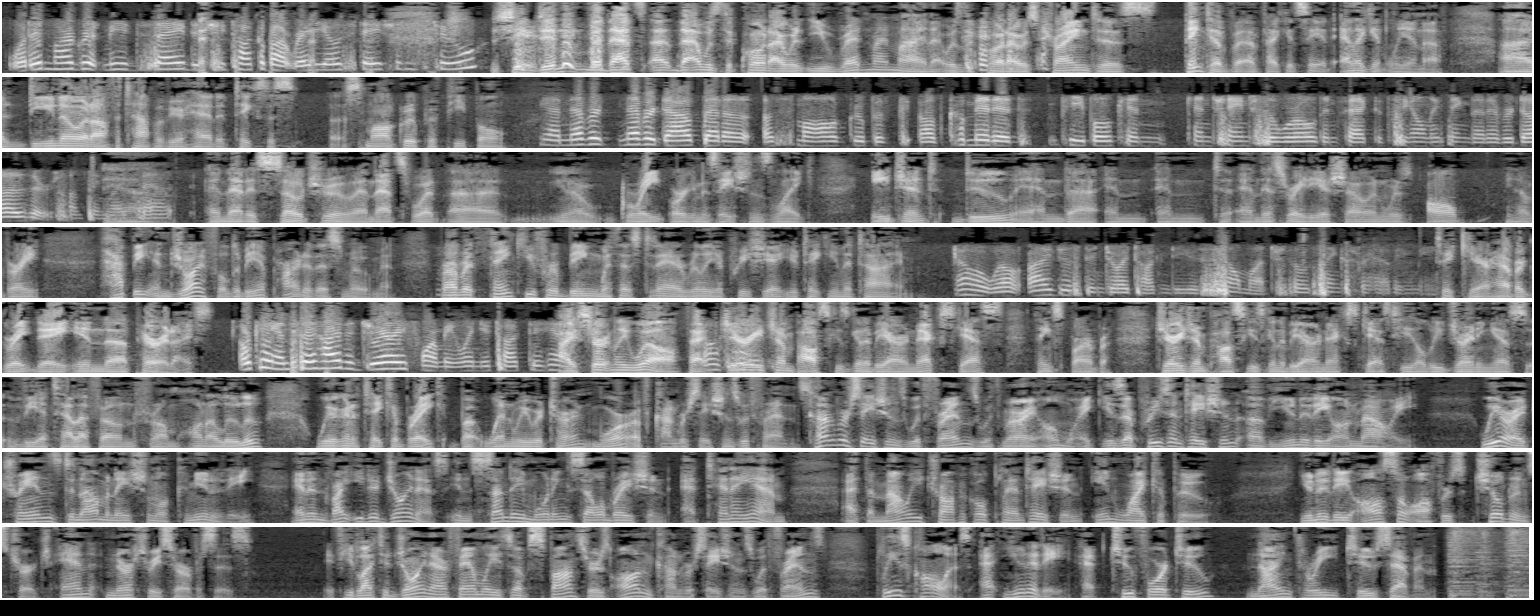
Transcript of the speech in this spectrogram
what did Margaret Mead say? Did she talk about radio stations too? She didn't, but that's uh, that was the quote I was. You read my mind. That was the quote I was trying to s- think of, if I could say it elegantly enough. Uh, do you know it off the top of your head? It takes a, a small group of people. Yeah, never never doubt that a, a small group of of committed people can can change the world. In fact, it's the only thing that ever does, or something like that. And that is so true. And that's what, uh, you know, great organizations like Agent do and, uh, and, and, and this radio show. And we're all, you know, very happy and joyful to be a part of this movement. Barbara, thank you for being with us today. I really appreciate you taking the time. Oh well, I just enjoy talking to you so much. So thanks for having me. Take care. Have a great day in uh, paradise. Okay, and say hi to Jerry for me when you talk to him. I certainly will. In fact, Okay. Jerry Jampolsky is going to be our next guest. Thanks, Barbara. Jerry Jampolsky is going to be our next guest. He'll be joining us via telephone from Honolulu. We're going to take a break, but when we return, more of Conversations with Friends. Conversations with Friends with Mary Omwake is a presentation of Unity on Maui. We are a trans-denominational community and invite you to join us in Sunday morning celebration at 10 a.m. at the Maui Tropical Plantation in Waikapu. Unity also offers children's church and nursery services. If you'd like to join our families of sponsors on Conversations with Friends, please call us at Unity at 242 9327.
